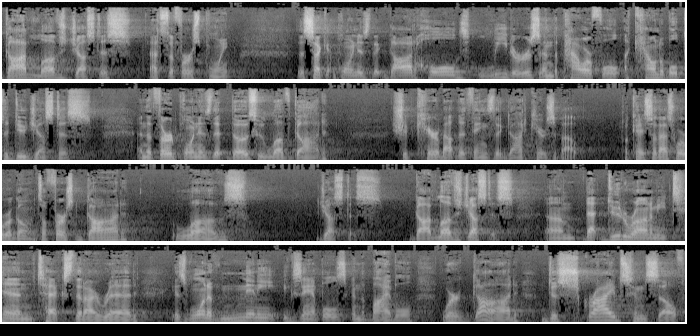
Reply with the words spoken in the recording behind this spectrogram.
God loves justice. That's the first point. The second point is that God holds leaders and the powerful accountable to do justice. And the third point is that those who love God should care about the things that God cares about. Okay, so that's where we're going. So, first, God loves justice. God loves justice. Um, that Deuteronomy 10 text that I read is one of many examples in the Bible where God describes himself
